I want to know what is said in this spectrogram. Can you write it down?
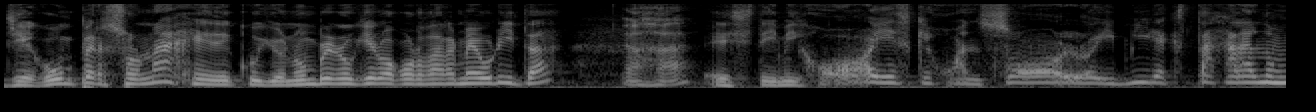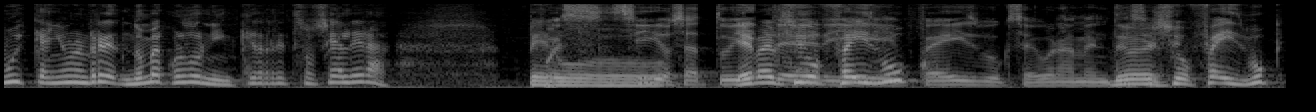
llegó un personaje de cuyo nombre no quiero acordarme ahorita, Ajá. este, y me dijo, oye, es que Juan Solo, y mira que está jalando muy cañón en red. No me acuerdo ni en qué red social era. Pero pues sí, o sea, Debe haber Twitter sido Facebook. Facebook seguramente. Debe haber sí. sido Facebook.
